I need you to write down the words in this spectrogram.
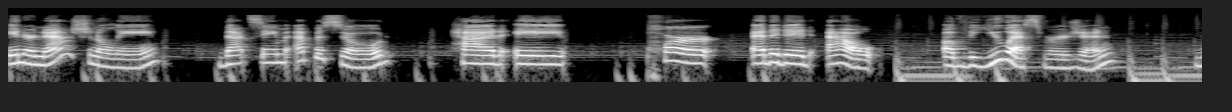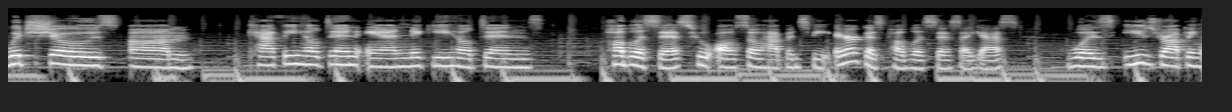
internationally, that same episode had a part edited out of the US version, which shows um, Kathy Hilton and Nicky Hilton's publicist, who also happens to be Erika's publicist, I guess, was eavesdropping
